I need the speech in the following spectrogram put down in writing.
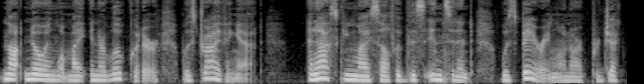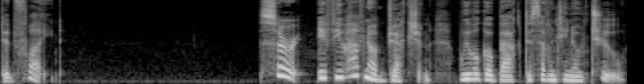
not knowing what my interlocutor was driving at, and asking myself if this incident was bearing on our projected flight. Sir, if you have no objection, we will go back to 1702.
